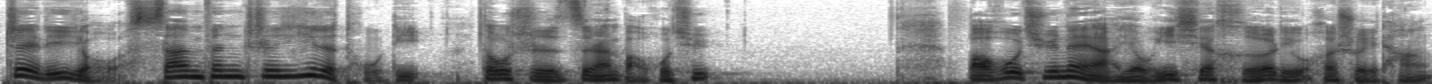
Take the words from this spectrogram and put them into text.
这里有三分之一的土地都是自然保护区，保护区内啊有一些河流和水塘，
